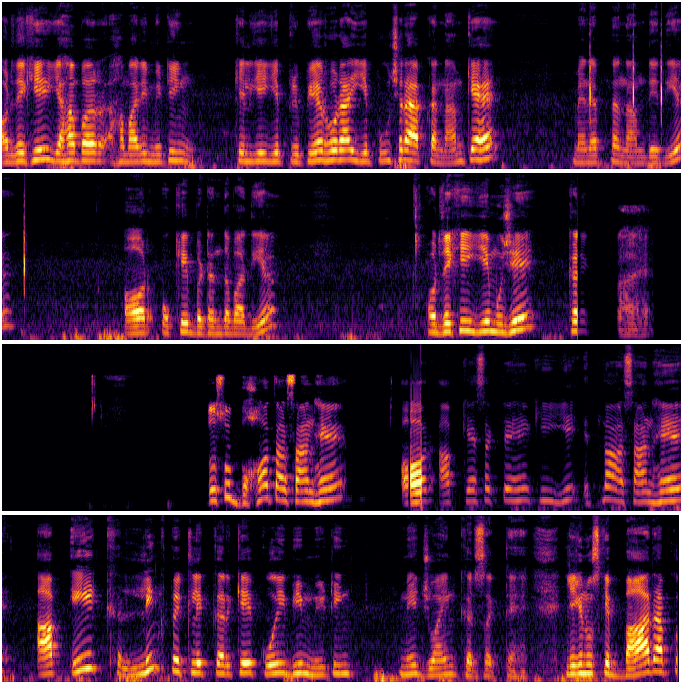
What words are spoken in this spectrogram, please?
और देखिए, यहाँ पर हमारी मीटिंग के लिए ये प्रिपेयर हो रहा है। ये पूछ रहा है, आपका नाम क्या है? मैंने अपना नाम दे दिया और ओके बटन दबा दिया। और देखिए, ये मुझे कनेक्ट रहा है। दोस्तों, बहुत आसान है। और आप कह सकते हैं कि ये इतना आसान है, आप एक लिंक पे क्लिक करके कोई भी मीटिंग में ज्वाइन कर सकते हैं। लेकिन उसके बाद आपको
